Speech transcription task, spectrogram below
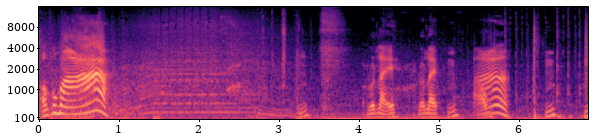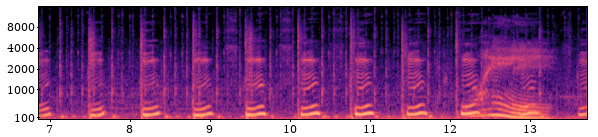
เอากูมา รถไหล รถไหลหึเอาอ่าหึหึหึหึหึหึหึหึหึหึโอ้ยหึ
